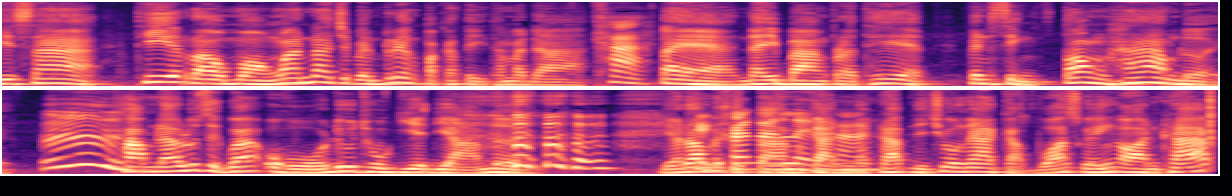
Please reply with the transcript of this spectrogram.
พิซซ่าที่เรามองว่าน่าจะเป็นเรื่องปกติธรรมดา แต่ในบางประเทศเป็นสิ่งต้องห้ามเลยทำแล้วรู้สึกว่า โอ้โห ดูถูกเหยียดหยามเลย เดี๋ยวเราไปติดตามกันนะครับ ในช่วงหน้ากับ What's Going ครับ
